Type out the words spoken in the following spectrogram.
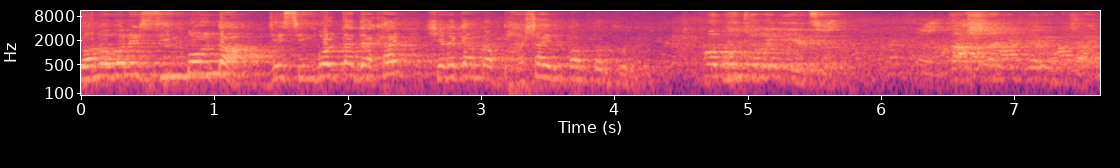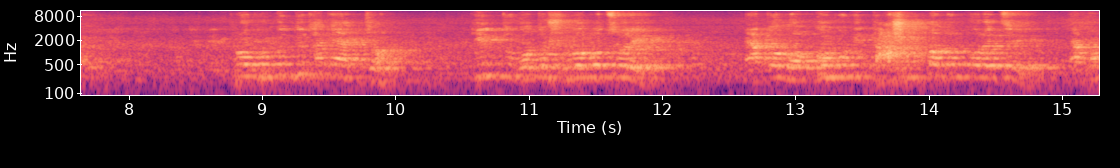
জনগণের সিম্বলটা যে সিম্বলটা দেখায়, সেটাকে আমরা ভাষায় রূপান্তর করি। প্রভু চলে গিয়েছে। দাসরা কিন্তু এখন যায় প্রভু কিন্তু থাকে একজন। কিন্তু গত ষোলো বছরে এত লক্ষ কোটি দাস উৎপাদন করেছে, এখন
